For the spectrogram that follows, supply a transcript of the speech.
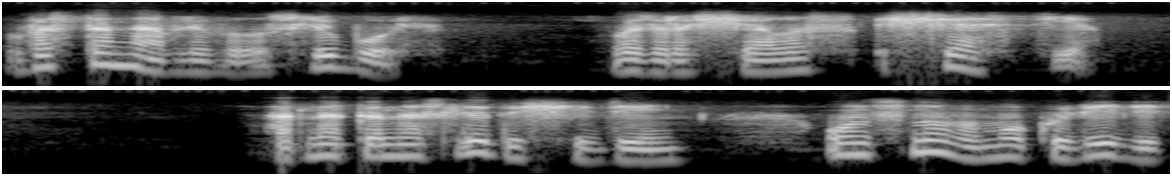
восстанавливалась любовь, возвращалось счастье. Однако на следующий день он снова мог увидеть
